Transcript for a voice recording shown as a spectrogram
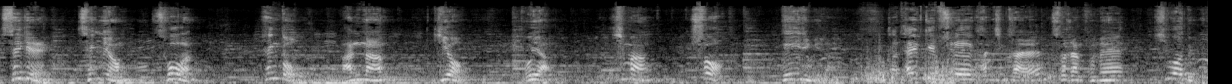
세계, 생명, 소원, 행복, 만남, 기업, 도약, 희망, 추억, 내일입니다. 자, 타임캡슐에 간직할 소장품의 키워드입니다.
